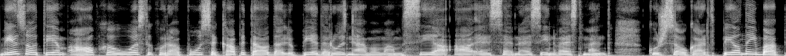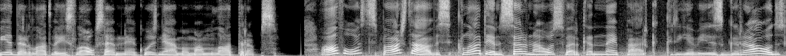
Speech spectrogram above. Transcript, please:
Viens no tiem - Alpha osta, kurā puse kapitāla daļu pieder uzņēmumam SIA ASNS Investment, kurš savukārt pilnībā pieder Latvijas lauksaimnieku uzņēmumam Latraps. Alfa ostas pārstāvis klātienes sarunā uzsver, ka nepērk Krievijas graudus,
